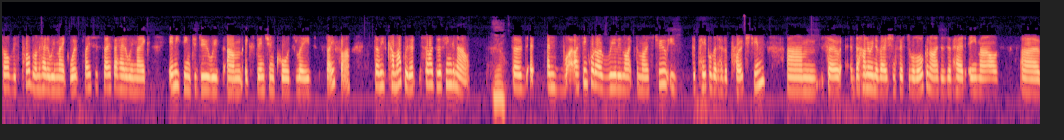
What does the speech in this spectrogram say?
solve this problem? How do we make workplaces safer? How do we make anything to do with um, extension cords, leads safer? So he's come up with it, size of a fingernail. Yeah. So, and I think what I really like the most too is the people that have approached him. Um, so the Hunter Innovation Festival organisers have had emails uh,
